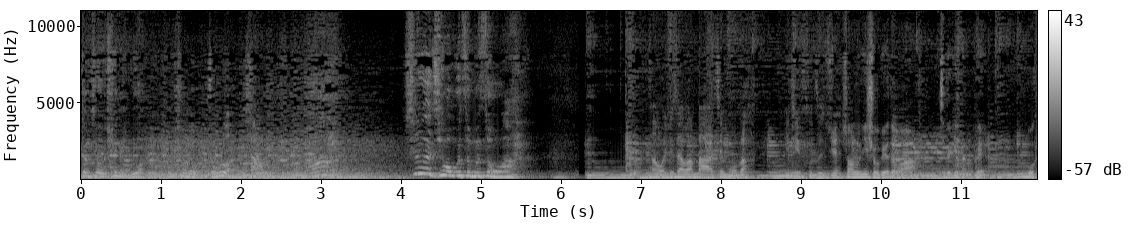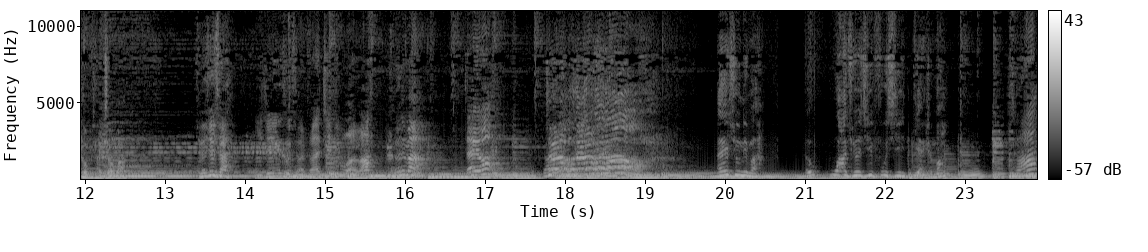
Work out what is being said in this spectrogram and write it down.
等下我去哪路？上路，中路，下路。啊，这叫我怎么走啊？那我就再玩把剑魔吧，毕竟父子局。上路你手别抖啊，记得给反馈，我可不想交吧。选选选，你这英雄选出来，这局稳了，兄弟们，加油！加油！加油！加油！哎，兄弟们，呃，挖掘机复习点什么？啥？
